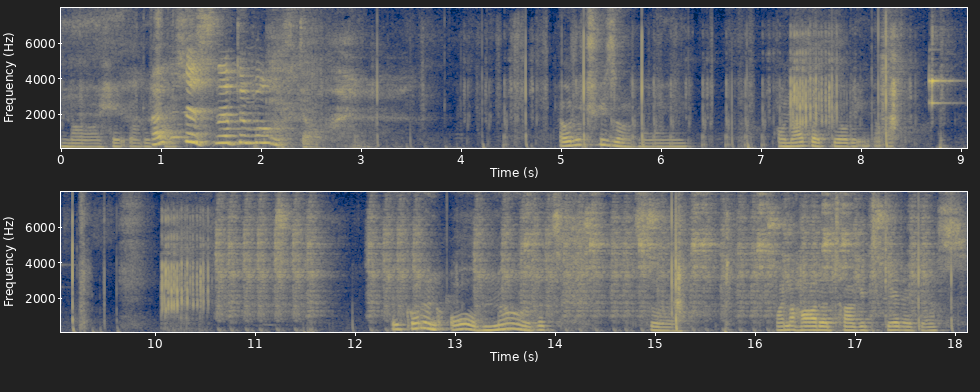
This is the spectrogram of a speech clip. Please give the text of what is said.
No, I hate elder trees. does just snap the most though? Elder trees are annoying. Oh, now they're building up. They got an orb. No, that's, that's uh, one harder target to get, I guess.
